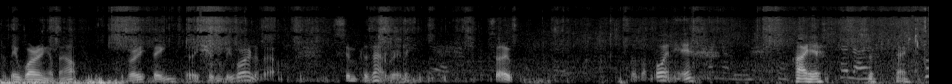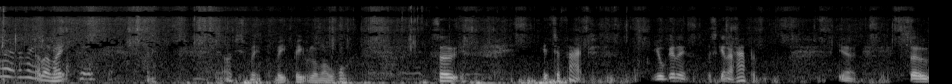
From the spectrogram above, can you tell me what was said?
that they're worrying about the very thing that they shouldn't be worrying about. Simple as that, really. So, that's my point here. Hiya. Hello. Hello, Hello mate. I'll just meet, meet people on my walk. So, it's a fact. You're gonna, it's gonna happen. You know. So,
